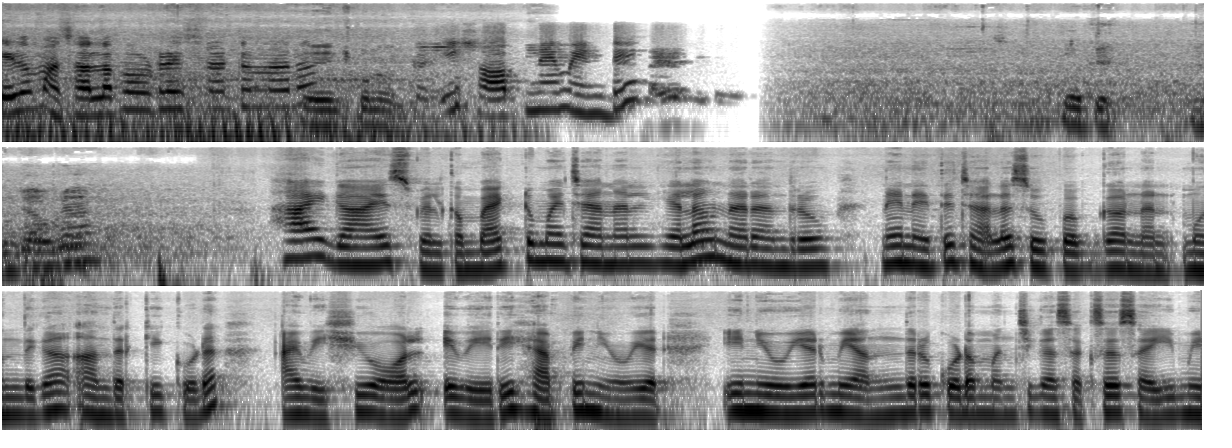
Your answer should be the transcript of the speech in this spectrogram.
ఏదో మసాలా పౌడర్ వేసినట్టున్నారు. ఈ షాప్ నేమ్ ఏంటి? Okay. Hi guys welcome back to my channel ఎలా ఉన్నారు అందరూ? నేనైతే చాలా సూపర్గా ఉన్నాను. ముందుగా అందరికీ కూడా I wish you all a very happy new year ఈ న్యూ ఇయర్ మీ అందరూ కూడా మంచిగా సక్సెస్ అయ్యి మీ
